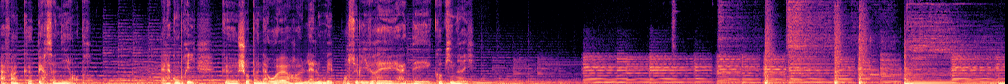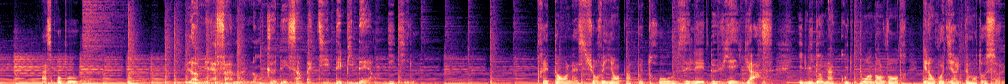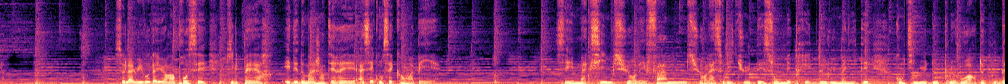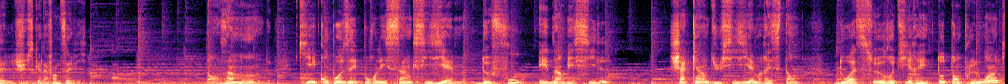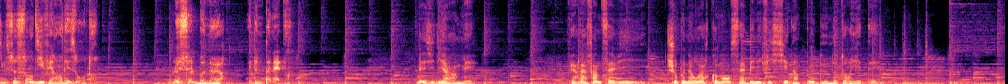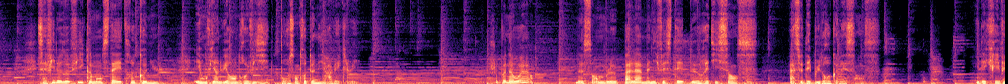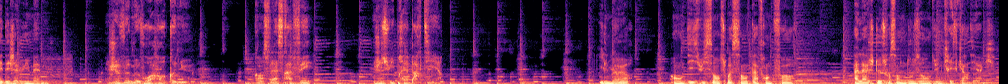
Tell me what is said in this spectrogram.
afin que personne n'y entre. Elle a compris que Schopenhauer l'a louée pour se livrer à des coquineries. À ce propos, L'homme et la femme n'ont que des sympathies d'épiderme. dit-il. Traitant la surveillante un peu trop zélée de vieille garce, il lui donne un coup de poing dans le ventre et l'envoie directement au sol. Cela lui vaut d'ailleurs un procès qu'il perd et des dommages-intérêts assez conséquents à payer. Ses maximes sur les femmes, sur la solitude et son mépris de l'humanité continuent de pleuvoir de plus belle jusqu'à la fin de sa vie. Dans un monde qui est composé pour les cinq sixièmes de fous et d'imbéciles, chacun du sixième restant doit se retirer d'autant plus loin qu'il se sent différent des autres. Le seul bonheur est de ne pas naître. Mais il y a un mais. Vers la fin de sa vie, Schopenhauer commence à bénéficier d'un peu de notoriété. Sa philosophie commence à être connue et on vient lui rendre visite pour s'entretenir avec lui. Schopenhauer ne semble pas là manifester de réticence à ce début de reconnaissance. Il écrivait déjà lui-même. Je veux me voir reconnu. Quand cela sera fait, je suis prêt à partir. Il meurt en 1860 à Francfort à l'âge de 72 ans d'une crise cardiaque.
